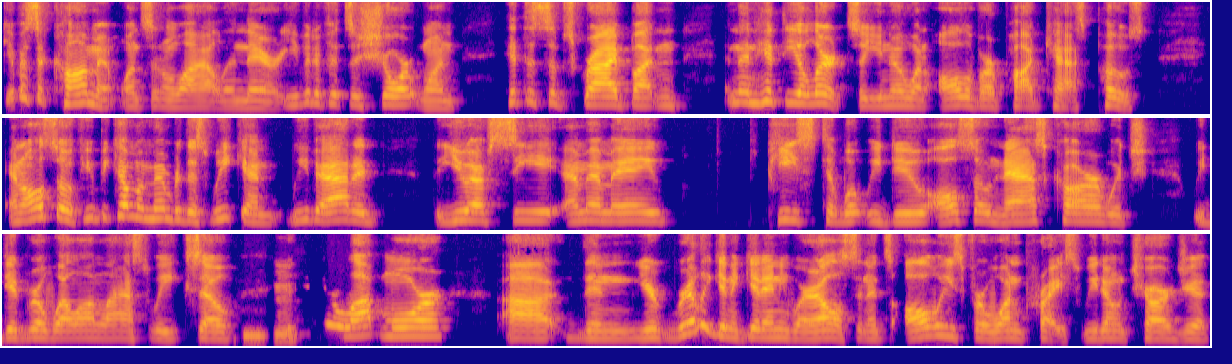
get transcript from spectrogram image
Give us a comment once in a while in there, even if it's a short one hit the subscribe button, and then hit the alert so you know when all of our podcasts post. And also, if you become a member this weekend, we've added the UFC, MMA piece to what we do. Also, NASCAR, which we did real well on last week. So mm-hmm. a lot more uh, than you're really going to get anywhere else. And it's always for one price. We don't charge you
